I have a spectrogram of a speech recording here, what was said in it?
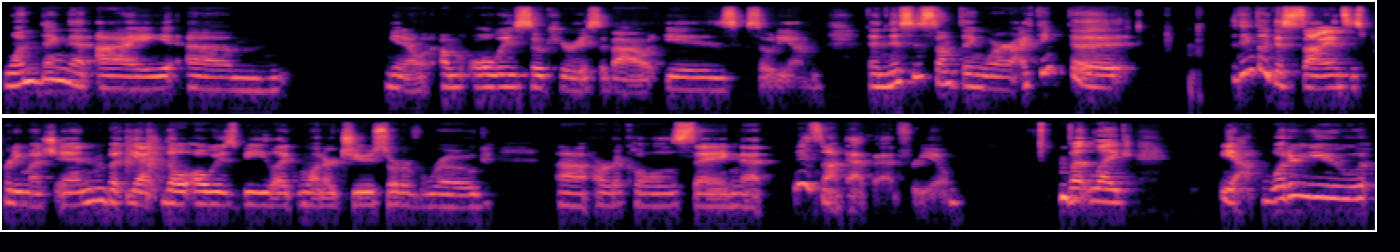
one thing that I um, you know i'm always so curious about is sodium and this is something where i think the i think like the science is pretty much in but yet there'll always be like one or two sort of rogue uh, articles saying that it's not that bad for you but like yeah what are you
